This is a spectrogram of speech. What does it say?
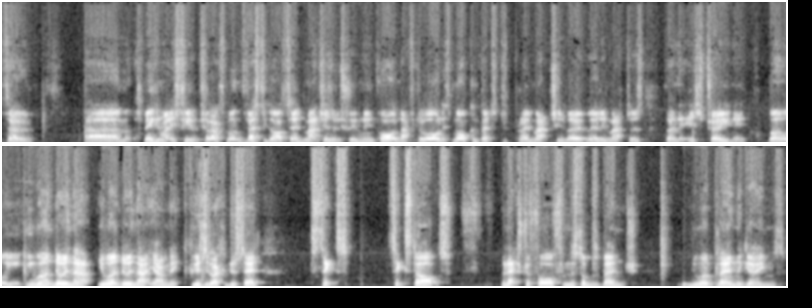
So um, speaking about his future last month, Vestergaard said matches are extremely important. After all, it's more competitive to play matches where it really matters than it is training. Well, you, you weren't doing that. You weren't doing that, Yannick, because like I just said, six six starts an extra four from the subs bench. You weren't playing the games.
